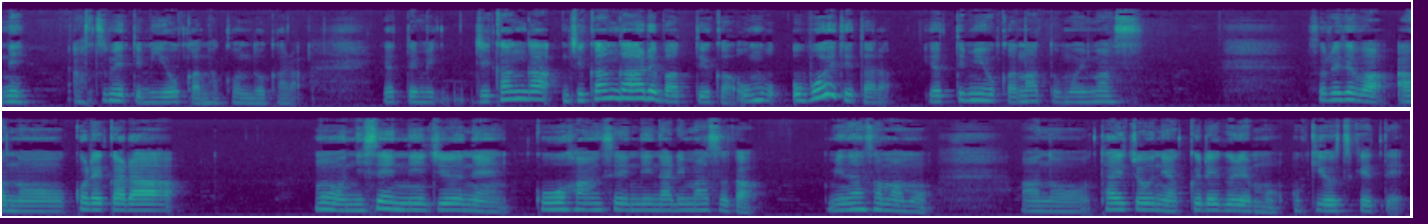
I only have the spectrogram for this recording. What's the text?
ね。集めてみようかな今度から。やってみ時間が時間があればっていうか覚えてたらやってみようかなと思います。それではあのこれからもう2020年後半戦になりますが皆様もあの体調にはくれぐれもお気をつけて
